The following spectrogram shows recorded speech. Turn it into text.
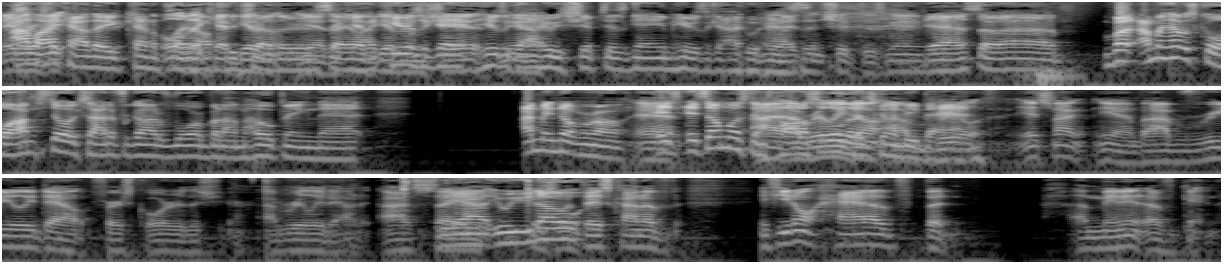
I like get- how they kind of well, played they off each giving- other yeah, and say like, here's a him guy, shit, here's a yeah. guy who shipped his game, here's a guy who hasn't. hasn't shipped his game. Yeah, so uh, but I mean that was cool. I'm still excited for God of War, but I'm hoping that. I mean, don't get me wrong. Yeah. It's, it's almost I- I impossible really that it's going to be bad. real- it's not. Yeah, but I really doubt first quarter this year. I really doubt it. I say. Yeah, you- know- this kind of, if you don't have but a minute of game,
